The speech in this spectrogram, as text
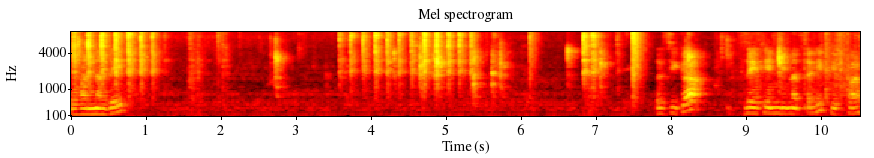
ውሃና ዘይት እዚህ ጋር ዘይት እንዲመጥልኝ ፔፐር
